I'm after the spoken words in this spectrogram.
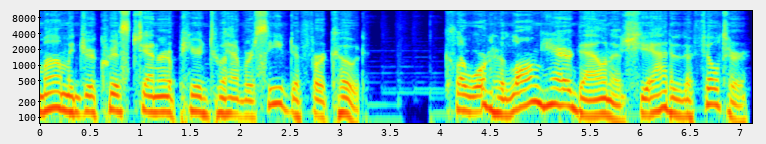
Momager Kris Jenner appeared to have received a fur coat. Khloe wore her long hair down as she added a filter.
